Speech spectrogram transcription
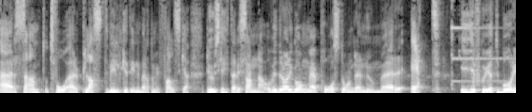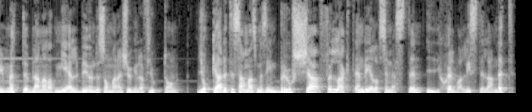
är sant och två är plast, vilket innebär att de är falska. Du ska hitta det sanna och vi drar igång med påstående nummer ett. IFK Göteborg mötte bland annat Mjällby under sommaren 2014. Jocke hade tillsammans med sin brorsa förlagt en del av semestern i själva Listerlandet.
